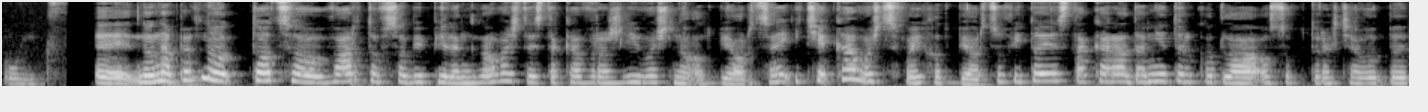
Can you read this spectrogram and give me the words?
UX? E, no na pewno to, co warto w sobie pielęgnować, to jest taka wrażliwość na odbiorcę i ciekawość swoich odbiorców. I to jest taka rada nie tylko dla osób, które chciałyby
